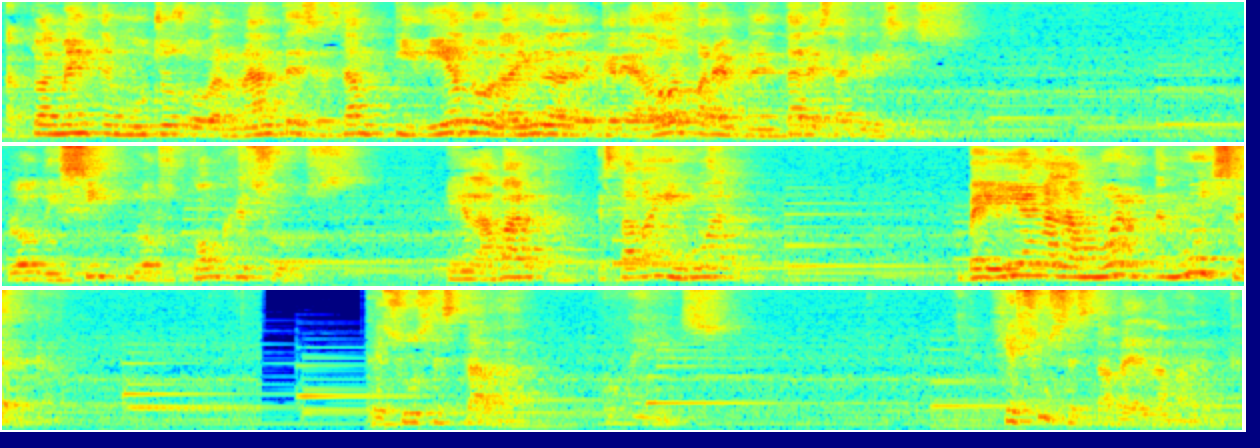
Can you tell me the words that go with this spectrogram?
Actualmente muchos gobernantes están pidiendo la ayuda del Creador para enfrentar esta crisis. Los discípulos con Jesús en la barca estaban igual. Veían a la muerte muy cerca. Jesús estaba con ellos. Jesús estaba en la barca.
